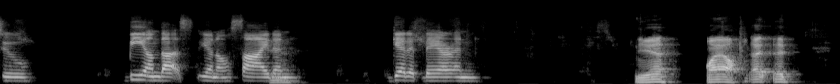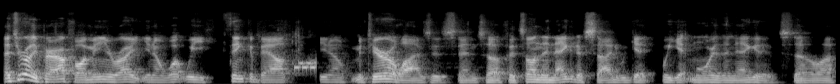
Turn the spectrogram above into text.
to be on that you know side yeah. and get it there and. Yeah. Wow. That, that that's really powerful. I mean, you're right. You know, what we think about, you know, materializes. And so if it's on the negative side, we get we get more of the negative. So uh,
